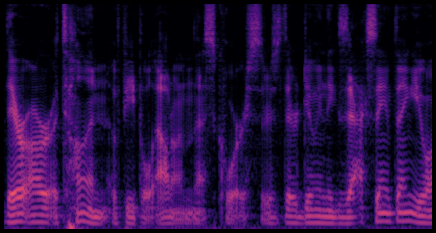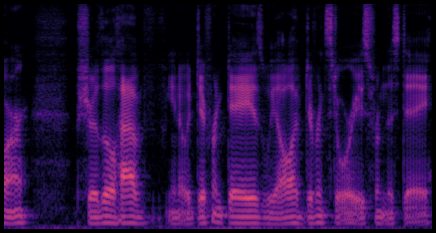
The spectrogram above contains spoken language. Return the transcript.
there are a ton of people out on this course. There's, they're doing the exact same thing you are. I'm sure they'll have you know different days. We all have different stories from this day,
